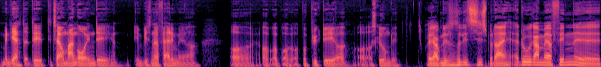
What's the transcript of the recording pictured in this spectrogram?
men ja, det, det tager jo mange år, inden, det, inden vi sådan er færdige med at, og, og, og, og bygge det og, og, og skrive om det. Og Jacob Nielsen, så lige til sidst med dig. Er du i gang med at finde øh,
